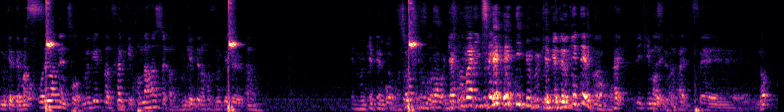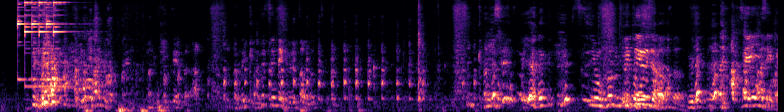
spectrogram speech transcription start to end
向けてます。俺はねそう向けたさっきこんな話したから向けてるはず。向けてる。うん向けてると思う。そうそうそう。僕も逆張りみたいな。向けてる向けてると思う。はい。いきますよ。はい。せーの。かぶせてくると思っていや普通に戻って向けてるじゃん。全員正やっぱ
